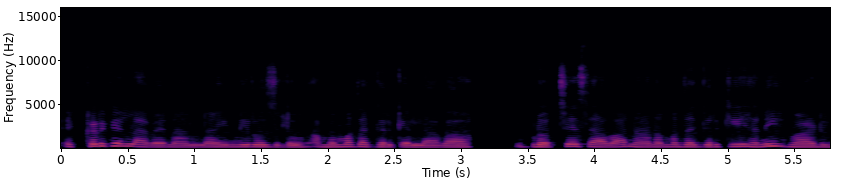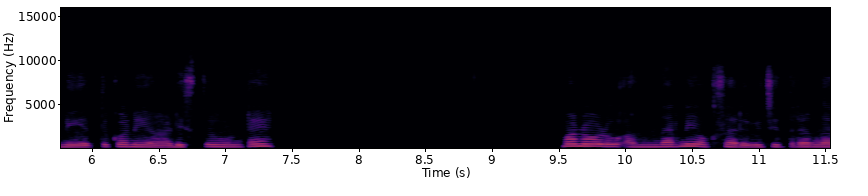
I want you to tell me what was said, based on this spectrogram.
ఎక్కడికి వెళ్ళావే నాన్న ఇన్ని రోజులు? అమ్మమ్మ దగ్గరికి వెళ్ళావా ఇప్పుడు వచ్చేసావా నానమ్మ దగ్గరికి అని వాడిని ఎత్తుకొని ఆడిస్తూ ఉంటే మనోడు అందరినీ ఒకసారి విచిత్రంగా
